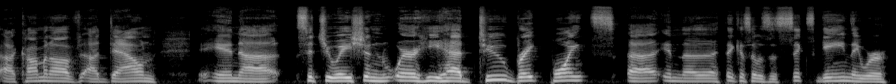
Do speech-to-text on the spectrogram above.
uh, Khachanov uh, down in a situation where he had two break points uh, in the. I think it was a sixth game. They were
